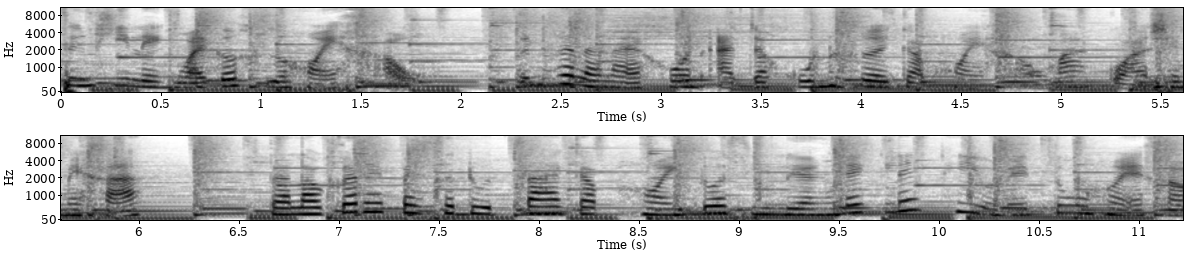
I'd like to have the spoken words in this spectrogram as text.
ซึ่งที่เล็งไว้ก็คือหอยเขาเพื่อนๆหลายๆ คนอาจจะคุ้นเคยกับหอยเขามากกว่าใช่ไหมคะ แต่เราก็ได้ไปสะดุดตากับหอยตัวสีเหลืองเล็กๆ ที่อยู่ในตู้หอยเขา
